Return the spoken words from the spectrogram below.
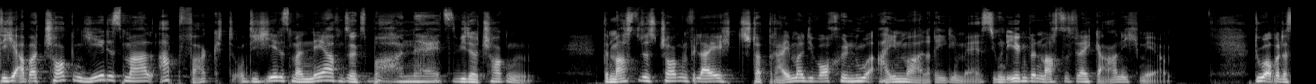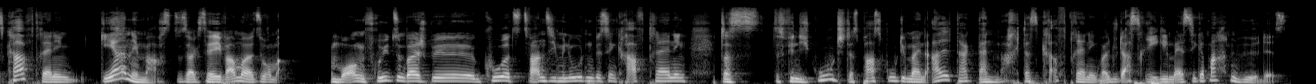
dich aber Joggen jedes Mal abfuckt und dich jedes Mal nervt und sagst, boah, nee, jetzt wieder Joggen. Dann machst du das Joggen vielleicht statt dreimal die Woche nur einmal regelmäßig und irgendwann machst du es vielleicht gar nicht mehr. Du aber das Krafttraining gerne machst, du sagst, hey, war mal so am Morgen früh zum Beispiel kurz 20 Minuten bisschen Krafttraining, das, das finde ich gut, das passt gut in meinen Alltag, dann mach das Krafttraining, weil du das regelmäßiger machen würdest.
